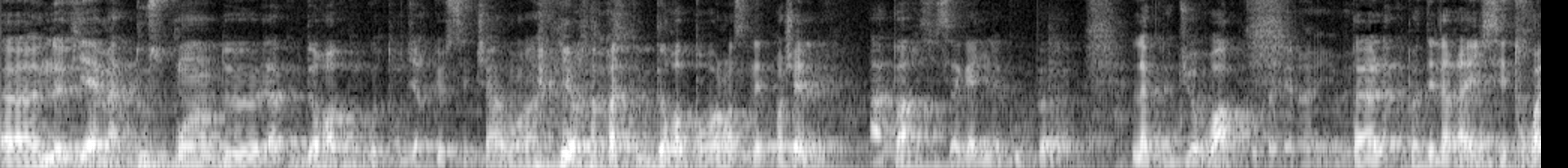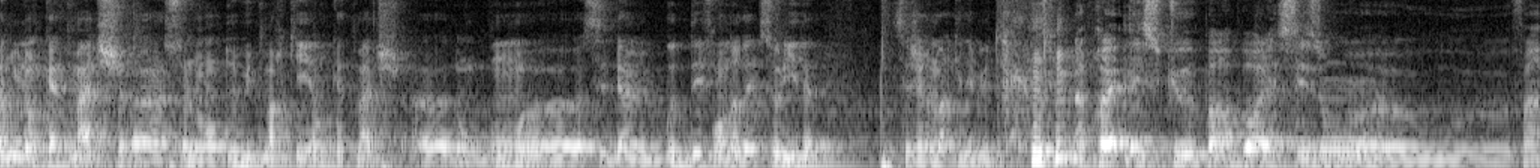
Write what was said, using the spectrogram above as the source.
Euh, 9ème à 12 points de la Coupe d'Europe. Donc autant dire que c'est ciao. hein. Il n'y aura pas de Coupe d'Europe pour Valence l'année prochaine, à part si ça gagne la Coupe, la coupe du Roi. Del Rey, oui. La Copa del Rey, c'est 3 nuls en 4 matchs, seulement 2 buts marqués en 4 matchs. Euh, donc bon, euh, c'est bien beau de défendre, d'être solide. S'agirait de marquer des buts. Après, est-ce que par rapport à la saison euh, enfin,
